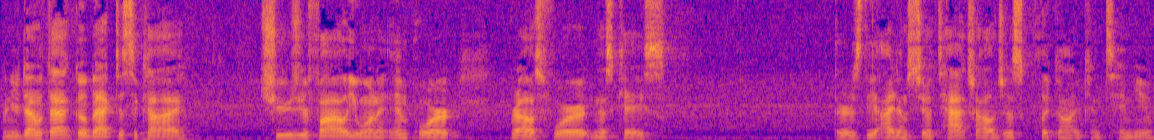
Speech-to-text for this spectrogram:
When you're done with that, go back to Sakai, choose your file you want to import, browse for it in this case. There's the items to attach. I'll just click on continue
